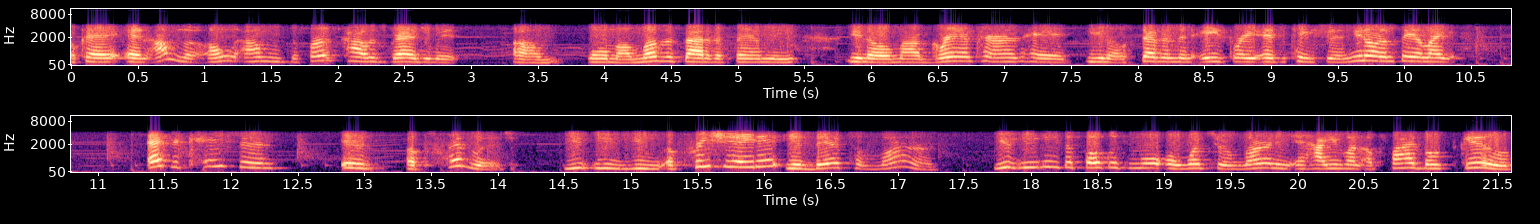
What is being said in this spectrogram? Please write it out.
okay. And I'm the only I'm the first college graduate um, on my mother's side of the family. You know, my grandparents had you know seventh and eighth grade education. You know what I'm saying? Like education is a privilege. You you you appreciate it. You're there to learn. You you need to focus more on what you're learning and how you're going to apply those skills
